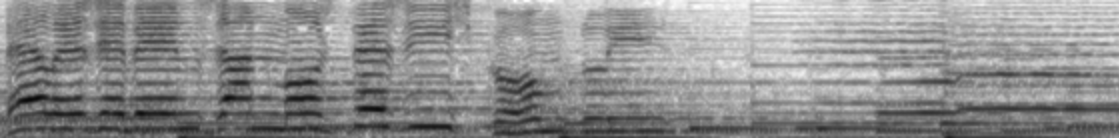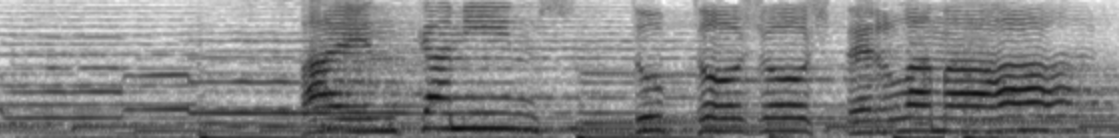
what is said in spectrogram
Veles e vents han mos desig complir. Faen camins dubtosos per la mar.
